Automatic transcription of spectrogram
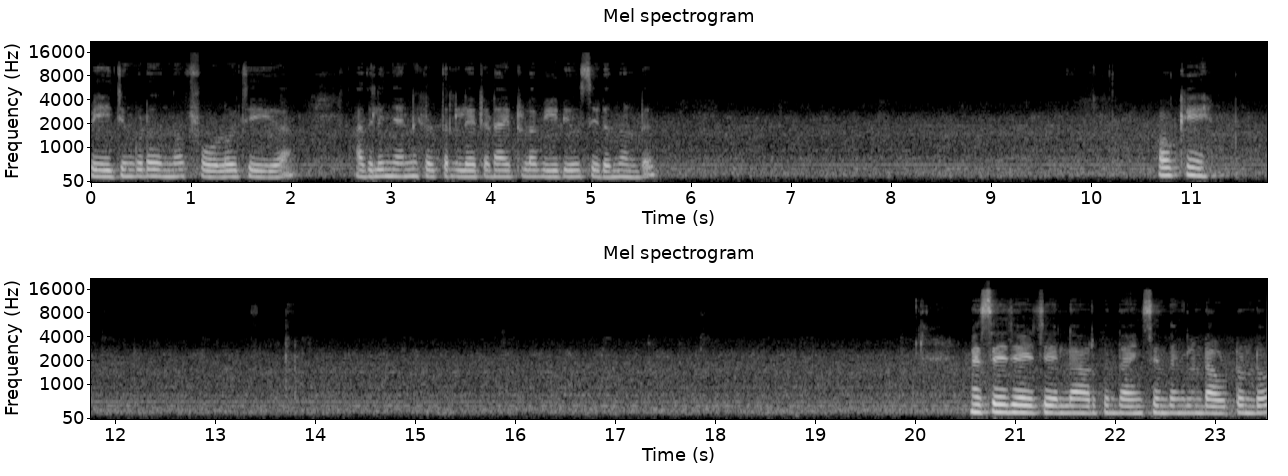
പേജും കൂടെ ഒന്ന് ഫോളോ ചെയ്യുക. അതിൽ ഞാൻ ഹെൽത്ത് റിലേറ്റഡ് ആയിട്ടുള്ള വീഡിയോസ് ഇടുന്നുണ്ട്. ഓക്കെ. മെസ്സേജ് അയച്ച എല്ലാവർക്കും താങ്ക്സ് എന്തെങ്കിലും ഡൗട്ടുണ്ടോ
